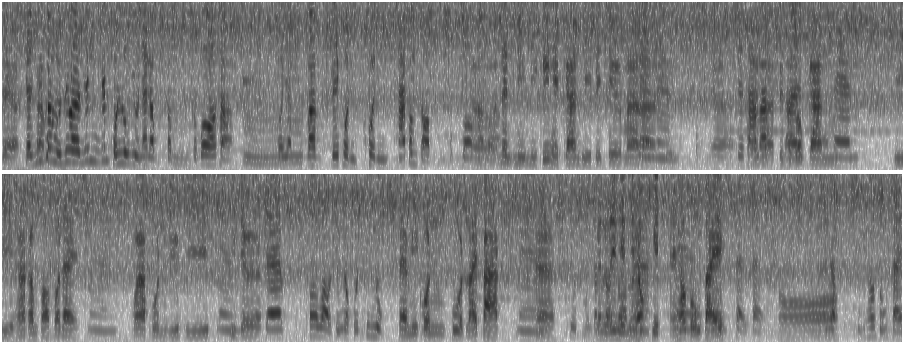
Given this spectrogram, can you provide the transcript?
แต่ก็มีความรู้สึกว่ายังยังขนลุกอยู่นะกับกับอืมกับบ่ค่ะอืมบ่อยากว่าไปคนคนหาคำตอบบ่เอค่ะบ่อนั่นนี่นี่คือเหตุการณ์ที่ไปเจอมาแม่แล้วนแม่นคือเอ่อจะถามว่าเป็นประสบการณ์แม่นที่หาคำตอบบ่ได้แม่น ว่าคนหรือผีแม่นที่เจอ แต่พ่อเว้าถึงกับคนทิ้งลูกแต่มีคนพูดหลายปาก แม่เออพูดมันก็เลยเห็นให้เขาคิดให้เขาสงสัย ใช่ใช่อ๋อเลยแบบเป็นเขาสงสัย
